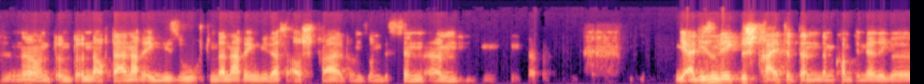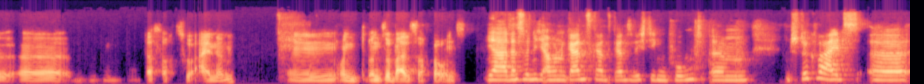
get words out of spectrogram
ne, und, und, und auch danach irgendwie sucht und danach irgendwie das ausstrahlt und so ein bisschen ähm, ja, diesen Weg bestreitet, dann, dann kommt in der Regel äh, das auch zu einem. Mm, und, und so war es auch bei uns. Ja, das finde ich auch einen ganz, ganz, ganz wichtigen Punkt. Ähm, ein Stück weit äh,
